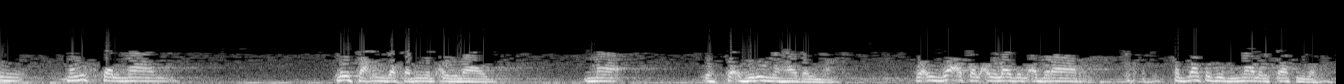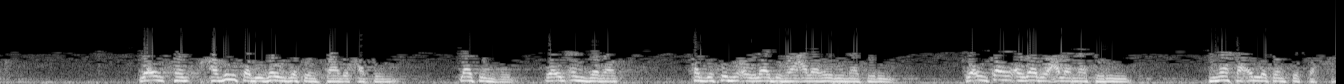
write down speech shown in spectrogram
إن منحت المال ليس عندك من الأولاد ما يستأهلون هذا المال. وإن جاءك الأولاد الأبرار قد لا تجد المال الكافي له وإن حظيت بزوجة صالحة لا تنزل وإن أنجبت قد يكون أولادها على غير ما تريد. وإن كان الأولاد على ما تريد هناك علة في الصحة.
